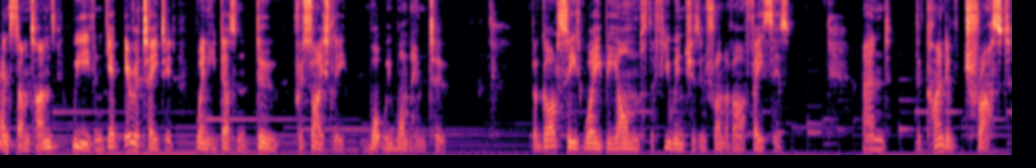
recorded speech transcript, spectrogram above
and sometimes we even get irritated when he doesn't do precisely what we want him to. But God sees way beyond the few inches in front of our faces, and the kind of trust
